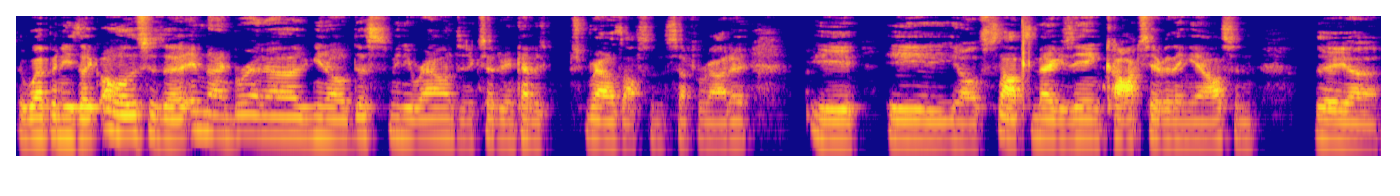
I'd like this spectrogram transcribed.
the weapon. He's like, "Oh, this is a M9 Beretta, you know, this many rounds and etc." And kind of rattles off some stuff about it. He he, you know, slaps the magazine, cocks everything else, and the uh,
